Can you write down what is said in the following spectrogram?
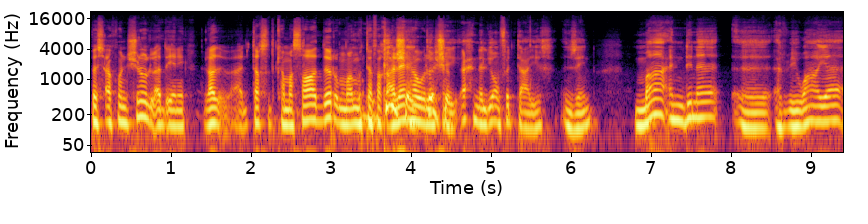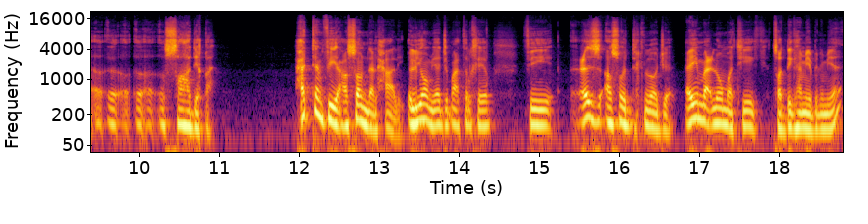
بس عفوا شنو الأد... يعني لا... تقصد كمصادر متفق كل عليها شيء ولا كل؟ شيء. إحنا اليوم في التاريخ زين ما عندنا آه، الرواية آه، آه، الصادقة. حتى في عصرنا الحالي. اليوم يا جماعة الخير في عز عصر التكنولوجيا. أي معلومة تجيك تصدقها 100%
